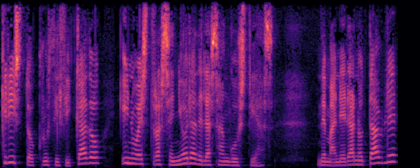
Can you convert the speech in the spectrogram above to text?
Cristo crucificado y Nuestra Señora de las Angustias. De manera notable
